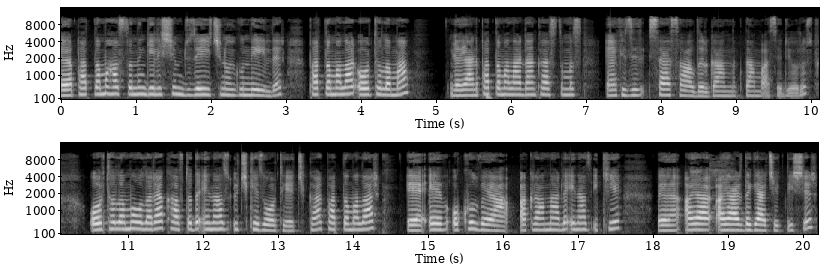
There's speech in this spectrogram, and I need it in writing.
E, patlama hastanın gelişim düzeyi için uygun değildir. Patlamalar ortalama e, yani patlamalardan kastımız e, fiziksel saldırganlıktan bahsediyoruz. Ortalama olarak haftada en az 3 kez ortaya çıkar. Patlamalar e, ev, okul veya akranlarla en az 2 ayar, ayarda gerçekleşir.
